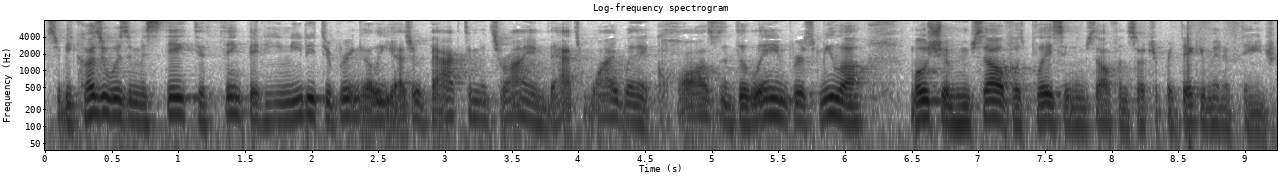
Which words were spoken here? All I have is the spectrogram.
So because it was a mistake to think that he needed to bring Eliezer back to Mitzrayim, that's why when it caused the delay in bris milah, Moshe himself was placing himself in such a predicament of danger.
